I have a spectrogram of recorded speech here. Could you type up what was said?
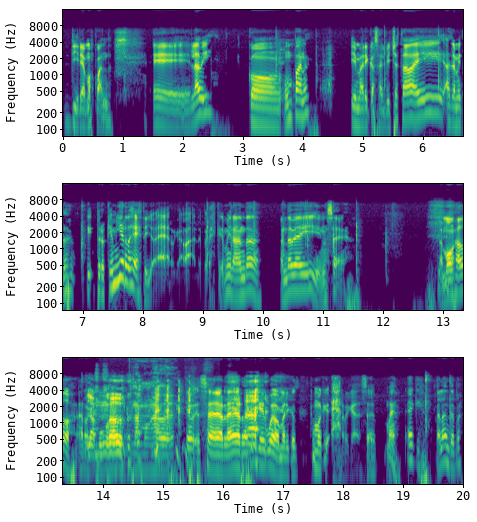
diremos cuándo. Eh, la vi con un pana. Y marico, o sea, el bicho estaba ahí a la mitad. "¿Qué- ¿Pero qué mierda es este? Y yo, verga, vale. Pero es que mira, anda, anda ve ahí, no sé. La monja 2. arre". La monja. la monja Yo, O sea, de verdad, de verdad, que qué huevo, marico. Como que, verga, o sea, bueno, X, adelante, pues.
